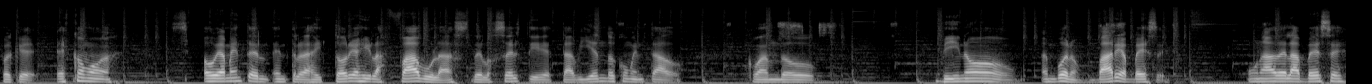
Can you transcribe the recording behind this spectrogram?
Porque es como, obviamente entre las historias y las fábulas de los Celtics está bien documentado cuando vino, bueno, varias veces. Una de las veces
